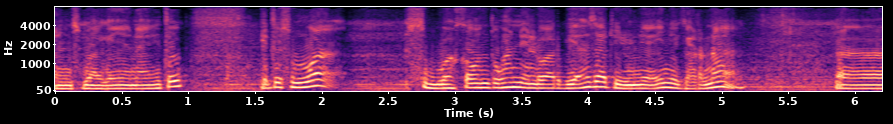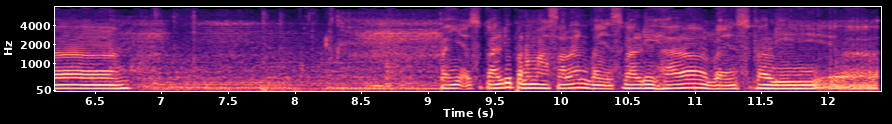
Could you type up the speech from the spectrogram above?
dan sebagainya. Nah itu itu semua sebuah keuntungan yang luar biasa di dunia ini karena eh, banyak sekali permasalahan banyak sekali hal banyak sekali eh,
